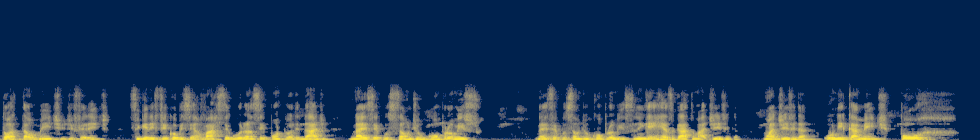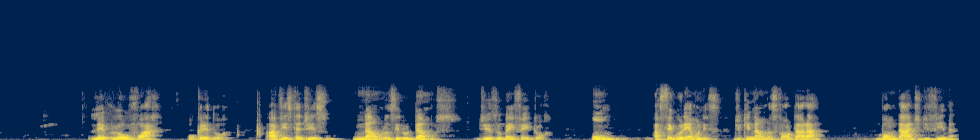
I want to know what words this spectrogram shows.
totalmente diferente. Significa observar segurança e pontualidade na execução de um compromisso. Na execução de um compromisso. Ninguém resgata uma dívida, uma dívida unicamente por louvar o credor. À vista disso, não nos iludamos, diz o benfeitor. Um, asseguremos-nos de que não nos faltará bondade divina,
